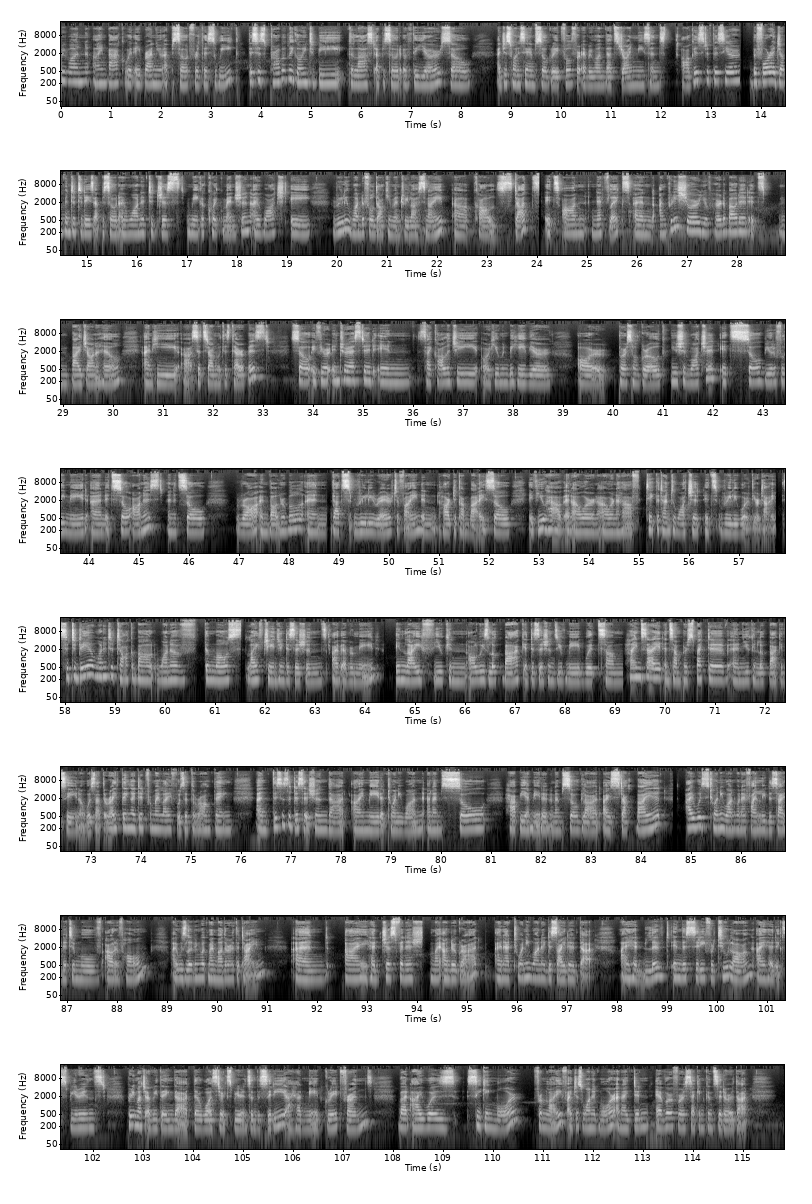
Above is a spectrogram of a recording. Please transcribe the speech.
everyone. I'm back with a brand new episode for this week. This is probably going to be the last episode of the year, so I just want to say I'm so grateful for everyone that's joined me since August of this year. Before I jump into today's episode, I wanted to just make a quick mention. I watched a really wonderful documentary last night uh, called Stutz. It's on Netflix, and I'm pretty sure you've heard about it. It's by Jonah Hill, and he uh, sits down with his therapist. So if you're interested in psychology or human behavior or personal growth, you should watch it. It's so beautifully made and it's so honest and it's so raw and vulnerable and that's really rare to find and hard to come by. So if you have an hour, an hour and a half, take the time to watch it. It's really worth your time. So today I wanted to talk about one of the most life changing decisions I've ever made in life, you can always look back at decisions you've made with some hindsight and some perspective. And you can look back and say, you know, was that the right thing I did for my life? Was it the wrong thing? And this is a decision that I made at 21 and I'm so happy I made it. And I'm so glad I stuck by it. I was 21 when I finally decided to move out of home. I was living with my mother at the time and I had just finished my undergrad, and at 21, I decided that I had lived in this city for too long. I had experienced pretty much everything that there was to experience in the city. I had made great friends, but I was seeking more from life. I just wanted more, and I didn't ever for a second consider that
